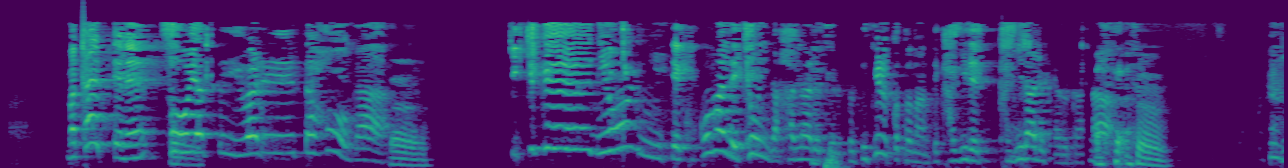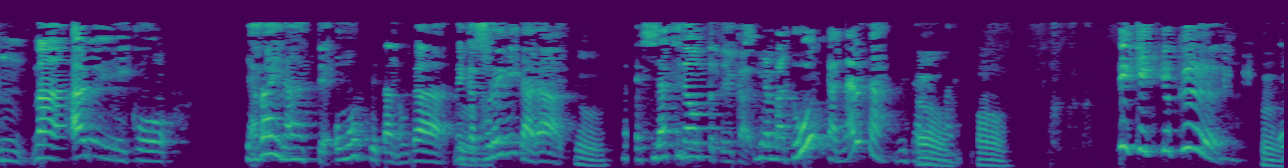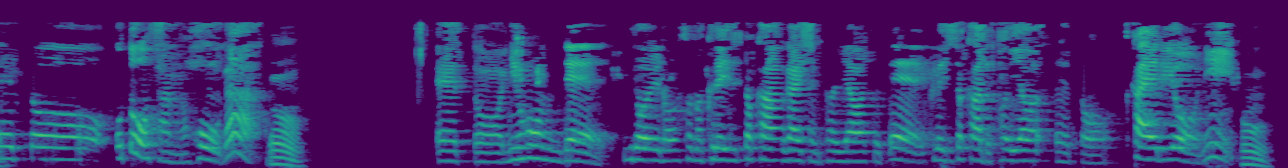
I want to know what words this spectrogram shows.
まあ、かえってね、そうやって言われた方が、うん。結局、日本にいてここまで距離が離れてるとできることなんて限れ、限られてるから、うん。うん。まあ、ある意味こう、やばいなって思ってたのが、なんかそれ見たら、うん。なんか開き直ったというか、いや、まあ、どうかなるか、みたいな感じ。うん。で、結局、うん。えっ、と、お父さんの方が、うん。えっ、と、日本でいろいろそのクレジットカード会社に問い合わせて、クレジットカード問い合わ、えっ、と、使えるように、うん。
